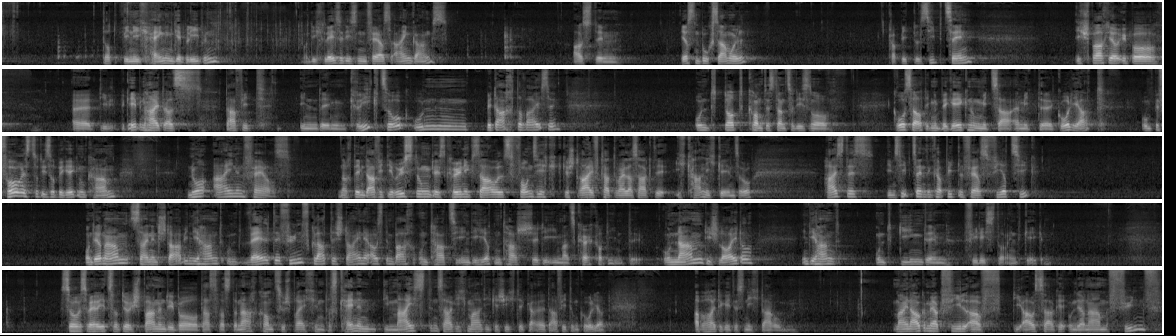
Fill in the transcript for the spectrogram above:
dort bin ich hängen geblieben. Und ich lese diesen Vers eingangs aus dem ersten Buch Samuel, Kapitel 17. Ich sprach ja über äh, die Begebenheit, als David in den Krieg zog, unbedachterweise. Und dort kommt es dann zu dieser großartigen Begegnung mit, äh, mit äh, Goliath. Und bevor es zu dieser Begegnung kam, nur einen Vers, nachdem David die Rüstung des Königs Sauls von sich gestreift hat, weil er sagte, ich kann nicht gehen so, heißt es im 17. Kapitel Vers 40, und er nahm seinen Stab in die Hand und wählte fünf glatte Steine aus dem Bach und tat sie in die Hirtentasche, die ihm als Köcher diente, und nahm die Schleuder in die Hand und ging dem Philister entgegen. So, es wäre jetzt natürlich spannend, über das, was danach kommt, zu sprechen. Das kennen die meisten, sage ich mal, die Geschichte David und Goliath. Aber heute geht es nicht darum. Mein Augenmerk fiel auf die Aussage, und er nahm fünf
